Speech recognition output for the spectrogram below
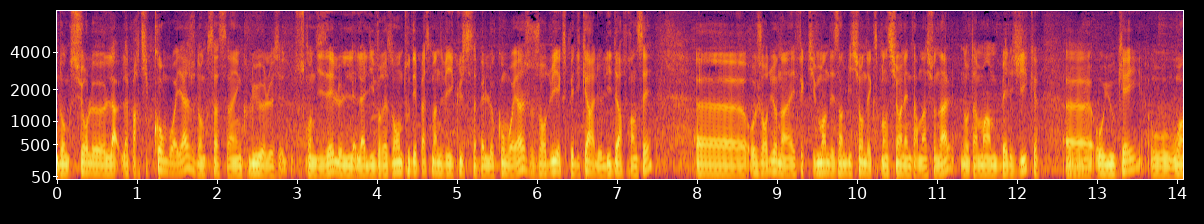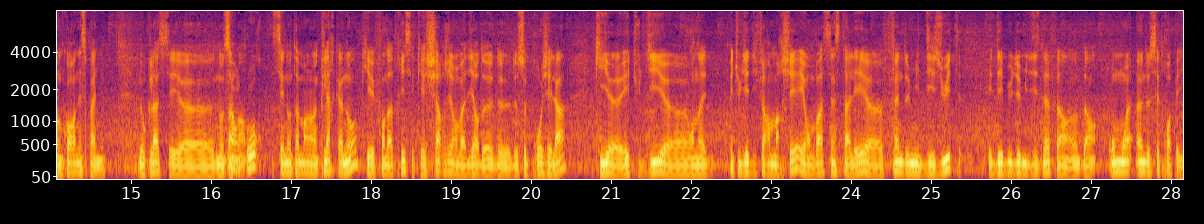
Donc sur le- la, la partie convoyage, donc ça, ça inclut le- tout ce qu'on disait, le- la livraison, tout déplacement de véhicule, ça s'appelle le convoyage. Aujourd'hui, Expedicar est le leader français. Euh, aujourd'hui, on a effectivement des ambitions d'expansion à l'international, notamment en Belgique, euh, au UK ou, ou encore en Espagne. Donc là, c'est euh, C'est en notamment cours? c'est notamment Claire Cano qui est fondatrice et qui est chargée, on va dire, de, de- de ce projet-là, qui euh, étudie, euh, on a étudié différents marchés et on va s'installer euh, fin 2018 et début 2019 dans, dans au moins un de ces trois pays.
